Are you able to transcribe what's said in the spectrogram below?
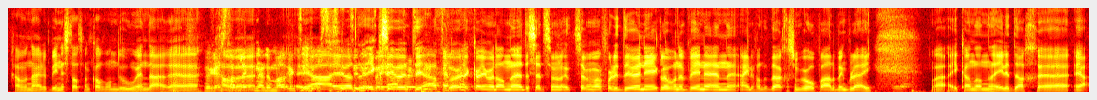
gaan we naar de binnenstad van Kathmandu en daar... De rest gaan gaat we- lekker naar de markt. ja, Jos zit ja, in het ik zit in het theater. hoor. Dan kan je me dan, dan zetten ze me, maar voor de deur neer, ik loop naar binnen en einde van de dag als ze me weer ophalen ben ik blij. Ja. Maar ik kan dan de hele dag, ja.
